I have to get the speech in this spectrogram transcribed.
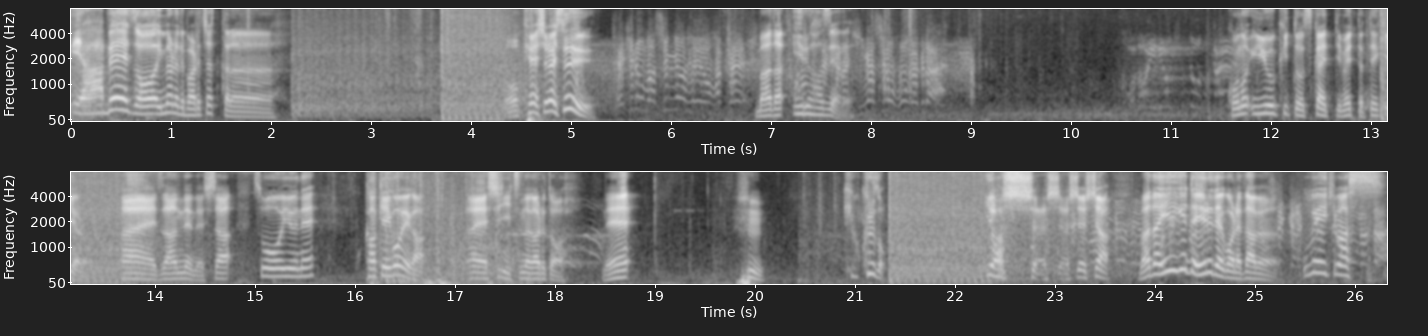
やべえぞ。今のでバレちゃったな。オッケーシュライスまだいるはずやねこの医療キットを使え。ってめった敵やろ。はい残念でした。そういうね掛け声が、えー、死につながると。ね。ふん。結構来るぞ。よっしゃよっしゃよっしゃよっしゃ。まだいいゲトいるでこれ多分。上行きます。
